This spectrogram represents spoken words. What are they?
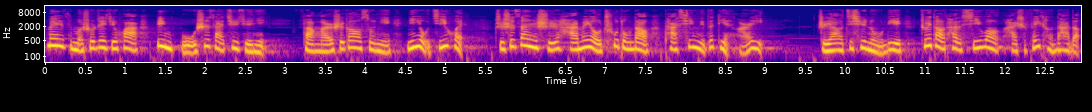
妹子们说这句话并不是在拒绝你，反而是告诉你你有机会，只是暂时还没有触动到他心里的点而已。只要继续努力，追到他的希望还是非常大的。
